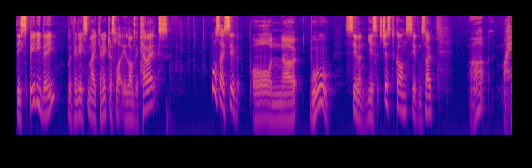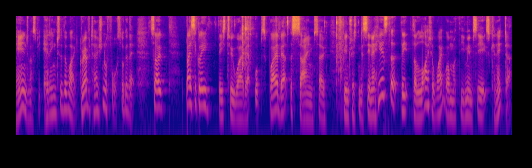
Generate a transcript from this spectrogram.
The Speedy Bee with an SMA connector, slightly longer coax, also seven. Oh no. Whoa. Seven. Yes, it's just gone seven. So oh, my hand must be adding to the weight. Gravitational force. Look at that. So basically these two weigh about, whoops, weigh about the same. So it'll be interesting to see. Now here's the, the, the lighter weight one with the MMCX connector,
